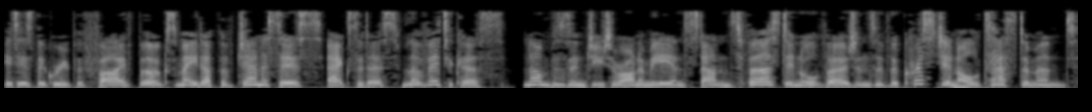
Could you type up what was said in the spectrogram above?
It is the group of five books made up of Genesis, Exodus, Leviticus, Numbers and Deuteronomy and stands first in all versions of the Christian Old Testament.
